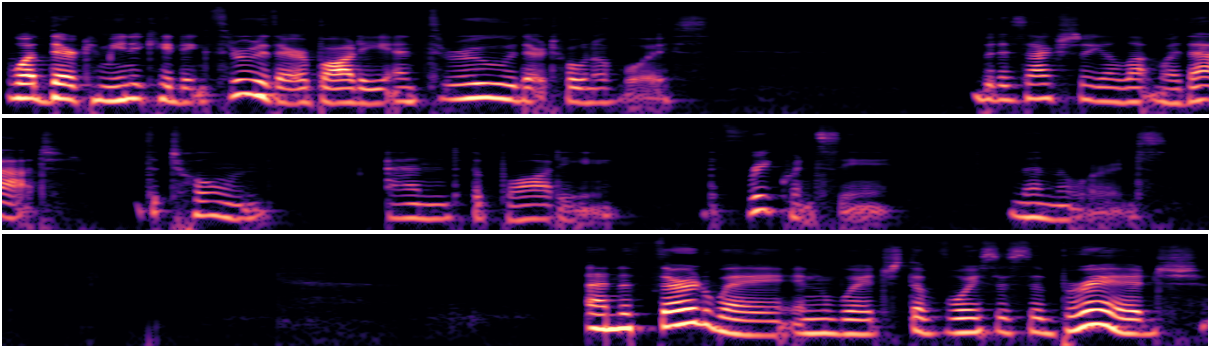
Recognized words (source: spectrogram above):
what they're communicating through their body and through their tone of voice. But it's actually a lot more that the tone and the body the frequency than the words. And the third way in which the voice is a bridge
